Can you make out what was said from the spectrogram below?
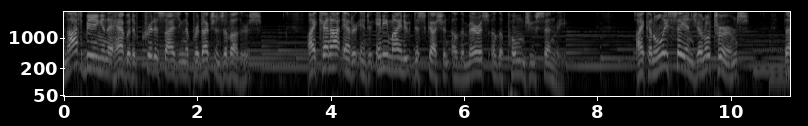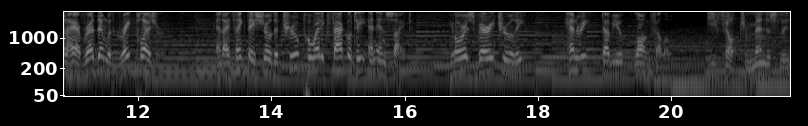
Not being in the habit of criticizing the productions of others, I cannot enter into any minute discussion of the merits of the poems you send me. I can only say in general terms that I have read them with great pleasure, and I think they show the true poetic faculty and insight. Yours very truly, Henry W. Longfellow. He felt tremendously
